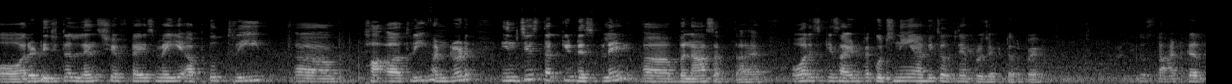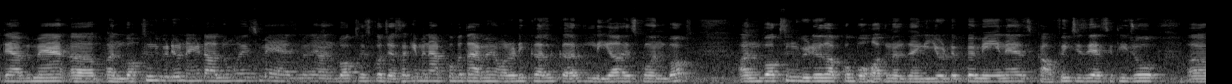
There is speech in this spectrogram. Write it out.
और डिजिटल लेंस शिफ्ट है इसमें। ये up to three three hundred inches तक की डिस्प्ले बना सकता है। और इसके साइड पे कुछ नहीं है, अभी चलते हैं प्रोजेक्टर पे। तो स्टार्ट करते हैं। अभी मैं अनबॉक्सिंग की वीडियो नहीं डालूँगा इसमें एज मैंने अनबॉक्स इसको, जैसा कि मैंने आपको बताया मैंने ऑलरेडी कल कर लिया इसको अनबॉक्स अनबॉक्सिंग वीडियोस आपको बहुत मिल जाएँगी। यूट्यूब पे मेन है काफ़ी चीज़ें ऐसी थी जो आ,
